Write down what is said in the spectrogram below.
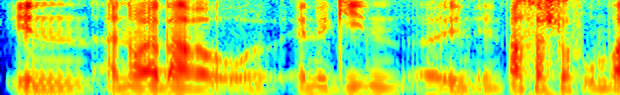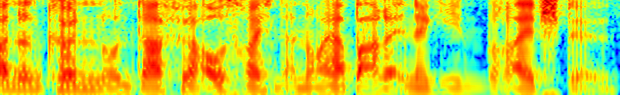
in erneuerbare Energien, äh, in, in Wasserstoff umwandeln können und dafür ausreichend erneuerbare Energien bereitstellen.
